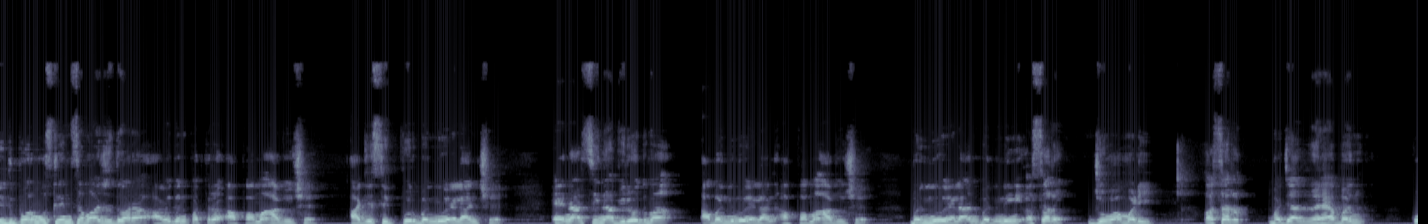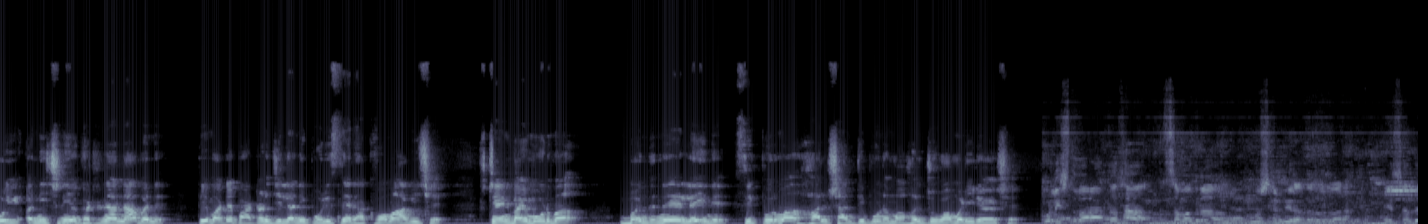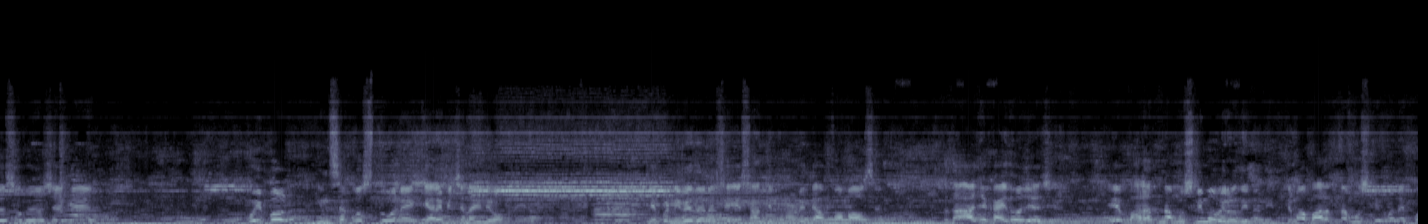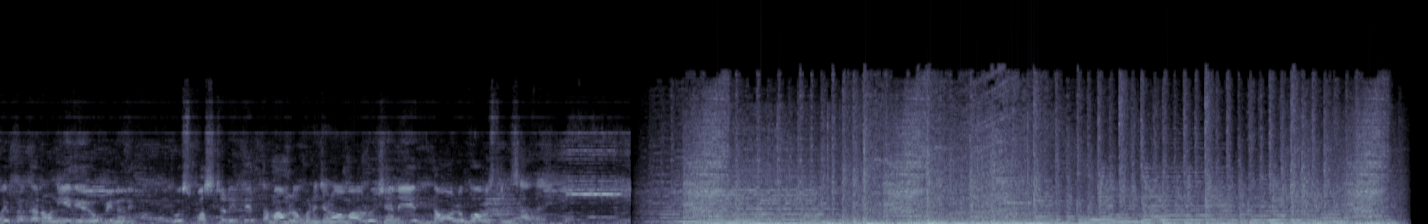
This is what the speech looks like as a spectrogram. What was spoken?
સિદ્ધપુર મુસ્લિમ સમાજ દ્વારા આવેદનપત્ર આપવામાં આવ્યું છે. આજે સિદ્ધપુર બંધનું એલાન છે. એનઆરસીના વિરોધમાં આ બંધનું એલાન આપવામાં આવ્યું છે. બંધનું એલાન બંધની અસર જોવા મળી. અસર બજાર રહ્યા બંધ કોઈ અનિચ્છનીય ઘટના ના બને તે માટે પાટણ જિલ્લાની પોલીસને રાખવામાં આવી છે. સ્ટેન્ડ બાય મોડમાં બંધને લઈને સિદ્ધપુરમાં હાલ શાંતિપૂર્ણ માહોલ જોવા મળી રહ્યો છે. પોલીસ દ્વારા તથા સમગ્ર મુસ્લિમ બિરાદરો દ્વારા એ સંદેશો ગયો છે કે કોઈ પણ હિંસક વસ્તુઓને ક્યારે બી ચલાવી લેવામાં નહીં આવે. જે પણ નિવેદન હશે એ શાંતિપૂર્ણ રીતે આપવામાં આવશે. તથા આ જે કાયદો જે છે, એ ભારતના મુસ્લિમો વિરોધી નથી. તેમાં ભારતના મુસ્લિમોને કોઈ પ્રકારનો અન્યાય થયો એવું બી નથી. એવું સ્પષ્ટ રીતે તમામ લોકોને જણાવવામાં આવેલું છે અને એ તમામ લોકો આ વસ્તુની સાથે છે.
